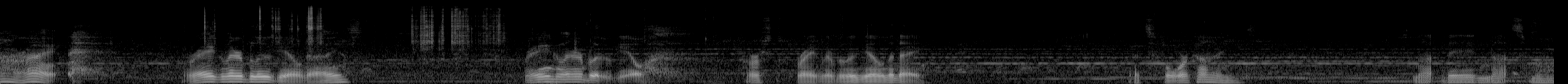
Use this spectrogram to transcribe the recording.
All right. Regular bluegill, guys. Regular bluegill. First regular bluegill of the day. That's four kinds. It's not big, not small.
